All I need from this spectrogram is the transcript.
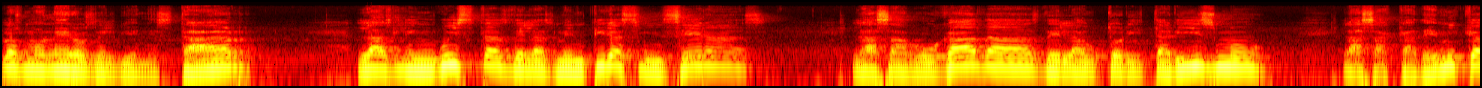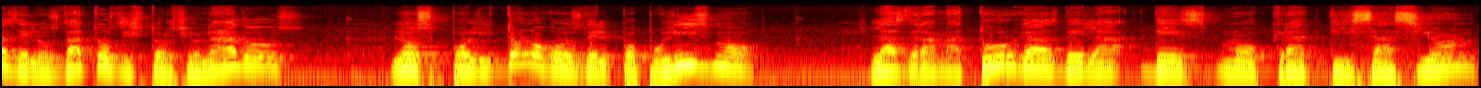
Los moneros del bienestar, las lingüistas de las mentiras sinceras, las abogadas del autoritarismo, las académicas de los datos distorsionados, los politólogos del populismo, las dramaturgas de la desmocratización.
